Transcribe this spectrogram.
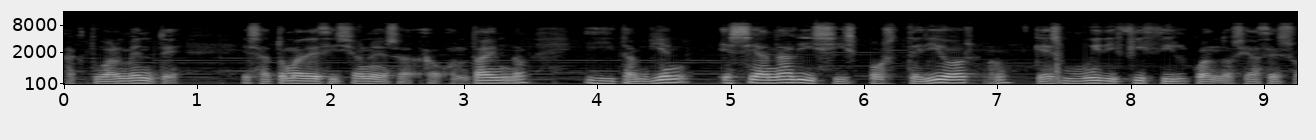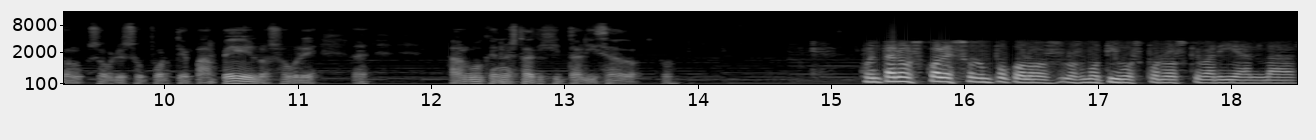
actualmente esa toma de decisiones on time, ¿no? y también ese análisis posterior, que es muy difícil cuando se hace sobre soporte papel o sobre algo que no está digitalizado. Cuéntanos cuáles son un poco los, motivos por los que varían las,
